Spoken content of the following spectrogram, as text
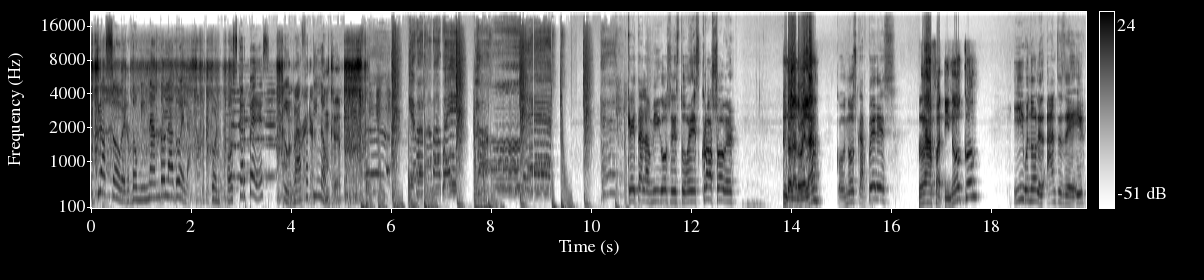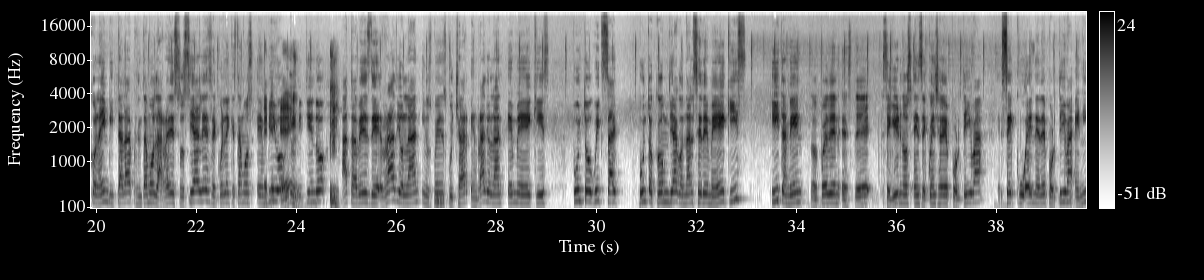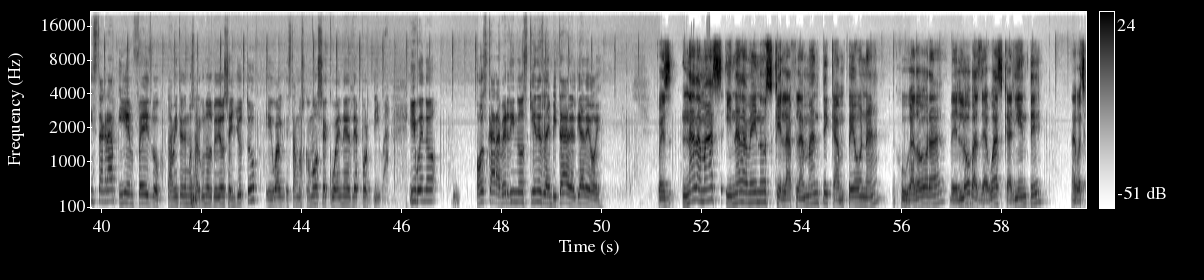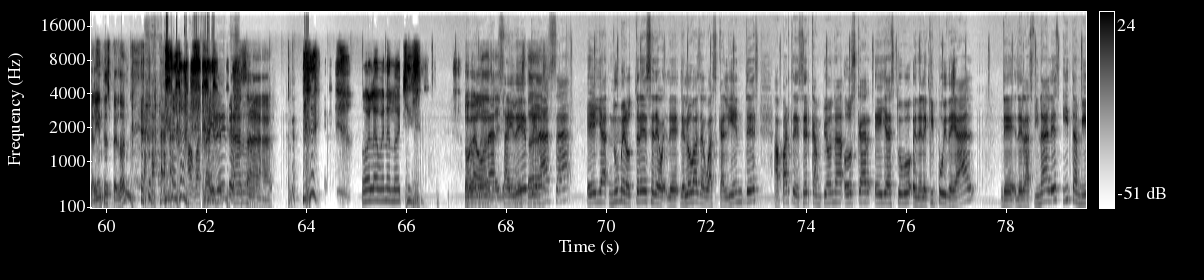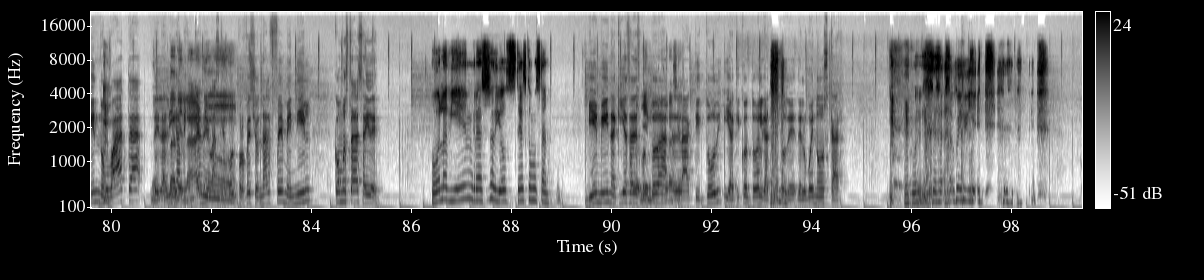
Crossover dominando la duela con Oscar Pérez y Rafa Tinoco. ¿Qué tal amigos? Esto es Crossover. la duela. Con Oscar Pérez. Rafa Tinoco. Y bueno, antes de ir con la invitada, presentamos las redes sociales. Recuerden que estamos en vivo transmitiendo a través de Radioland y nos pueden escuchar en radiolandmx.wixsite.com diagonal CDMX. Y también nos pueden este, seguirnos en secuencia deportiva CQN Deportiva en Instagram y en Facebook. También tenemos algunos videos en YouTube. Igual estamos como CQN Deportiva. Y bueno, Oscar, a ver, dinos quién es la invitada del día de hoy. Pues nada más y nada menos que la flamante campeona, jugadora de Lobas de Aguascaliente. Aguascalientes, perdón. Aguascalientes. Hola, buenas noches. Hola, hola, Saide Peraza, ella número 13 de, Lobas de Aguascalientes. Aparte de ser campeona, Oscar, ella estuvo en el equipo ideal de, las finales y también novata de la Liga Mexicana de Básquetbol Profesional Femenil. ¿Cómo estás, Saide? Hola, bien, gracias a Dios. ¿Ustedes cómo están? Bien, bien, aquí ya sabes, con toda la actitud y aquí con todo el gatito del buen Oscar. Muy bien.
